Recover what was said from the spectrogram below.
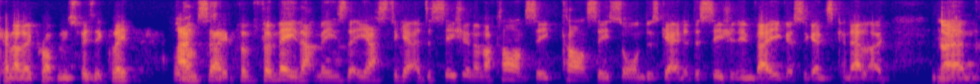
Canelo problems physically. Well, and so for, for me, that means that he has to get a decision, and I can't see can't see Saunders getting a decision in Vegas against Canelo. No. Um,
